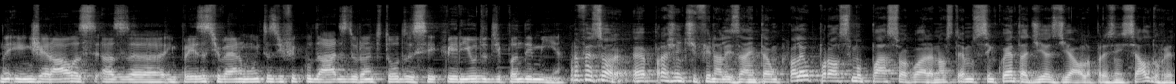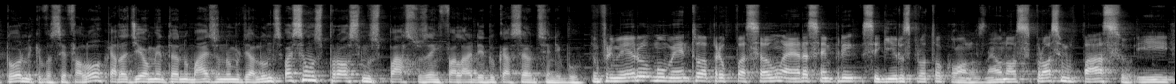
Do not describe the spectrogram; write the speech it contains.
em geral as, as uh, empresas tiveram muitas dificuldades durante todo esse período de pandemia. Professor, é, para a gente finalizar então, qual é o próximo passo agora? Nós temos 50 dias de aula presencial do retorno que você falou, cada dia aumentando mais o número de alunos. Quais são os próximos passos em falar de educação de Senibu? No primeiro momento a preocupação era sempre seguir os protocolos, né? O nosso próximo passo e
